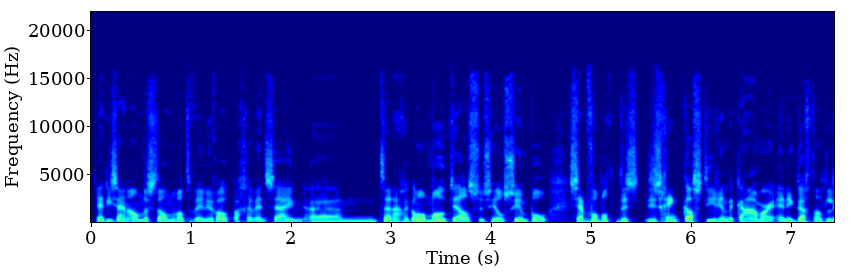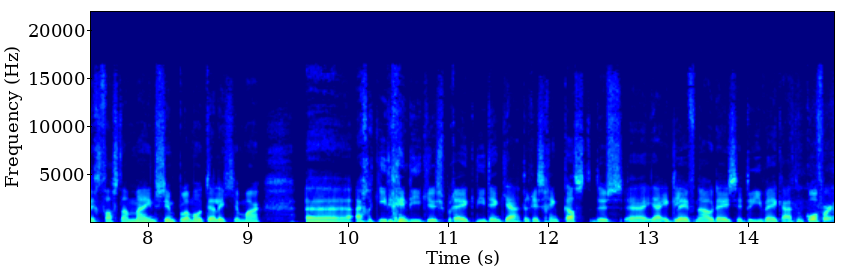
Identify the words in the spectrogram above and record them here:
ja, die zijn anders dan wat we in Europa gewend zijn. Ehm, het zijn eigenlijk allemaal motels, dus heel simpel. Ze hebben bijvoorbeeld, dus, er is geen kast hier in de kamer. En ik dacht, dat ligt vast aan mijn simpele motelletje. Maar eh, eigenlijk iedereen die ik hier spreek, die denkt, ja, er is geen kast. Dus eh, ja, ik leef nou deze drie weken uit een koffer.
